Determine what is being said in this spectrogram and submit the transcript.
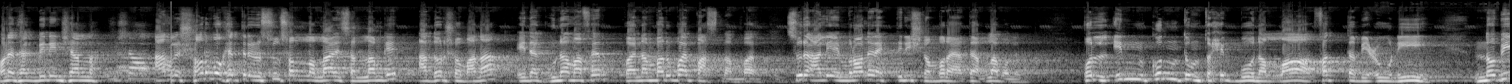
মনে থাকবেন ইনশাল্লাহ আমরা সর্বক্ষেত্রে রসুল সাল্লাহ সাল্লামকে আদর্শ মানা এটা গুনা মাফের কয় নাম্বার উপায়? পাঁচ নাম্বার। সুরে আলী ইমরানের একত্রিশ নম্বর আয়াতে আল্লাহ বলেন কুল ইন কুনতুম তুহিব্বুন আল্লাহ ফাত্তাবিউনি। নবী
